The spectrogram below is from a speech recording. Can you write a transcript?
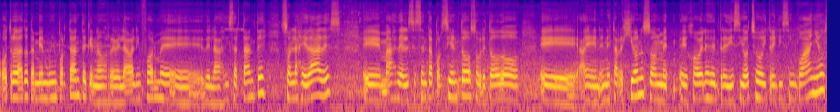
Otro dato también muy importante que nos revelaba el informe eh, de las disertantes son las edades, eh, más del 60%, sobre todo eh, en, esta región, son jóvenes de entre 18 y 35 años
